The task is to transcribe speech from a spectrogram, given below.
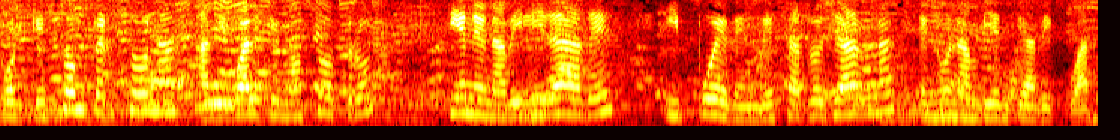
porque son personas, al igual que nosotros, tienen habilidades y pueden desarrollarlas en un ambiente adecuado.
